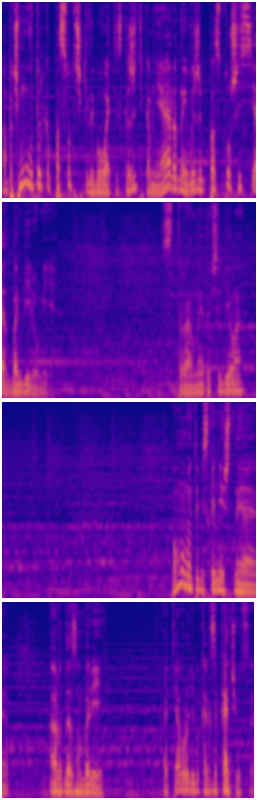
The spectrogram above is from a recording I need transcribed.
А почему вы только по соточке добываете? Скажите ко мне, а, родные? Вы же по 160 бомбили у меня. Странно это все дело. По-моему, это бесконечная орда зомбарей. Хотя вроде бы как заканчиваются.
